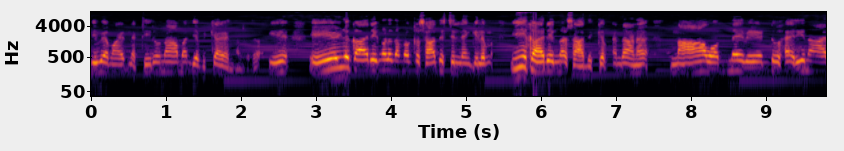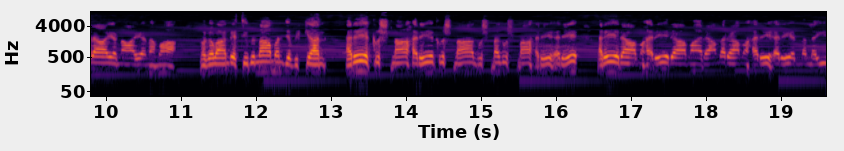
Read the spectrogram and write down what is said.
ദിവ്യമായിട്ടുള്ള തിരുനാമം ജപിക്കുക എന്നുള്ളത്. ഈ ഏഴ് കാര്യങ്ങൾ നമുക്ക് സാധിച്ചില്ലെങ്കിലും ഈ കാര്യങ്ങൾ സാധിക്കും. എന്താണ്? നാ ഒന്നേ വേണ്ടു ഹരിനാരായണായ നമ. ഭഗവാന്റെ തിരുനാമം ജപിക്കാൻ ഹരേ കൃഷ്ണ ഹരേ കൃഷ്ണ കൃഷ്ണ കൃഷ്ണ ഹരേ ഹരേ ഹരേ രാമ ഹരേ രാമ രാമ രാമ ഹരേ ഹരേ എന്നുള്ള ഈ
